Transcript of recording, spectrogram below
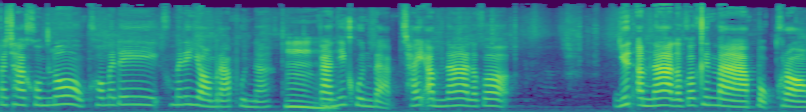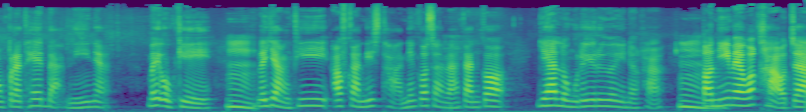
ประชาคมโลกเขาไม่ได้เขาไม่ได้ยอมรับคุณนะอืมการที่คุณแบบใช้อำนาจแล้วก็ยึดอำนาจแล้วก็ขึ้นมาปกครองประเทศแบบนี้เนี่ย ไม่โอเคอืมและอย่างที่อัฟกานิสถานเนี่ยก็สถานการณ์ก็ แย่ลงเรื่อยๆนะคะมตอนนี้แม้ว่าข่าวจะ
